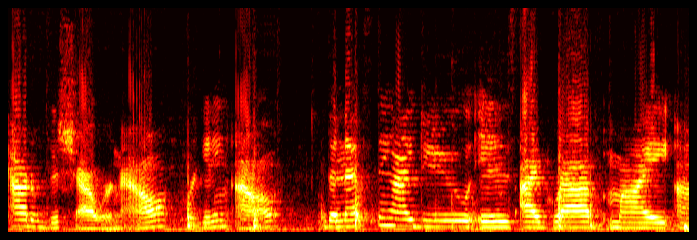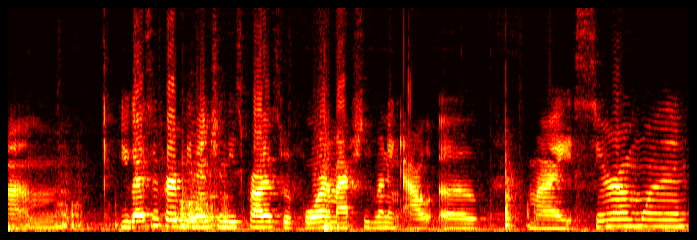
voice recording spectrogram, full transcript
out of the shower now. We're getting out. The next thing i do is i grab my um, you guys have heard me mention these products before. I'm actually running out of my serum one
